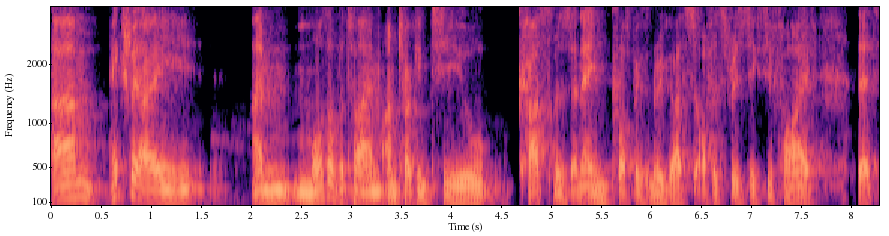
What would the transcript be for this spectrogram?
Um, actually, I I'm most of the time I'm talking to customers and aim prospects in regards to Office 365 that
